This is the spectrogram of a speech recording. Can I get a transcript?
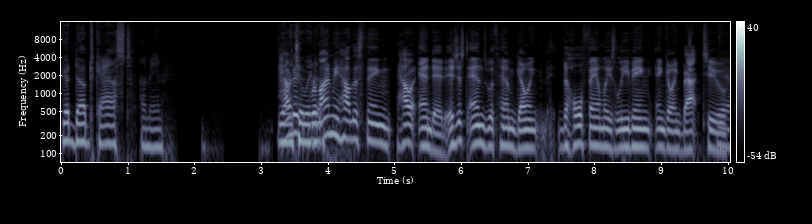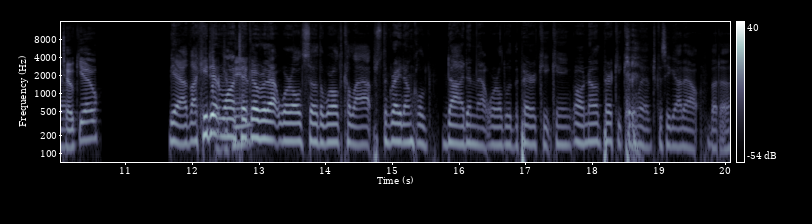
good dubbed cast. I mean, how did we did- remind me how this thing how it ended? It just ends with him going the whole family's leaving and going back to Yeah. Tokyo. Yeah, like he didn't want to take over that world, so the world collapsed. The great uncle died in that world with the Parakeet King. Oh no, the Parakeet King lived because he got out. But uh,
